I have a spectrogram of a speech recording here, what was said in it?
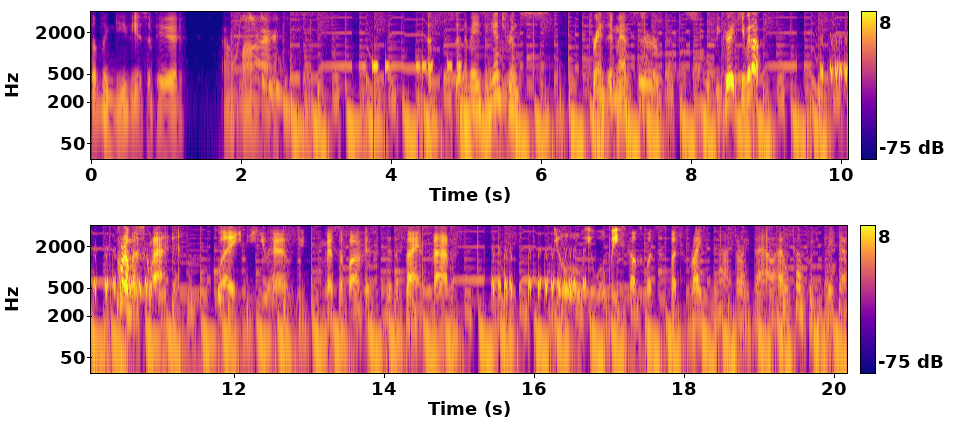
something devious appeared. Oh my. That's an amazing entrance. Transit Master, this will be great. Keep it up. Chroma Squad! Why do you have you to mess up our visit to the science lab? You, you will face consequences, but right, not right now. I will come for you later.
